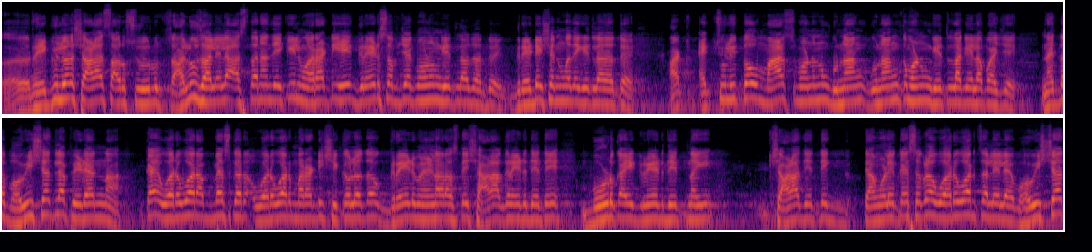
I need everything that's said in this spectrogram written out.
रेग्युलर शाळा चालू सुरू चालू झालेल्या असताना देखील मराठी हे ग्रेड सब्जेक्ट म्हणून घेतला जातोय. ग्रेडेशनमध्ये घेतला जातोय. ॲक्च्युली तो मार्क्स म्हणून गुणांक गुणांक म्हणून घेतला गेला पाहिजे. नाही तर भविष्यातल्या पिढ्यांना काय वरवर अभ्यास कर वरवर मराठी शिकवलं तर ग्रेड मिळणार असते शाळा ग्रेड देते बोर्ड काही ग्रेड देत नाही शाळा देते त्यामुळे काय सगळं वरवर चाललेलं आहे. भविष्यात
